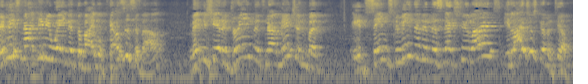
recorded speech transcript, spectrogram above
At least not in any way that the Bible tells us about. Maybe she had a dream that's not mentioned, but it seems to me that in this next few lines, Elijah's going to tell him.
